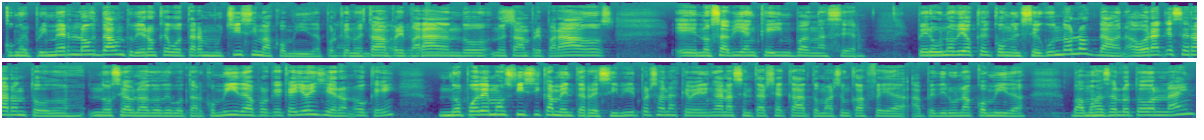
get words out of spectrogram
con el primer lockdown tuvieron que botar muchísima comida porque no estaban preparando, no estaban preparados, eh, no sabían qué iban a hacer. Pero uno vio que con el segundo lockdown, ahora que cerraron todo, no se ha hablado de botar comida porque ¿qué ellos hicieron? Ok, no podemos físicamente recibir personas que vengan a sentarse acá a tomarse un café, a, a pedir una comida. Vamos a hacerlo todo online.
